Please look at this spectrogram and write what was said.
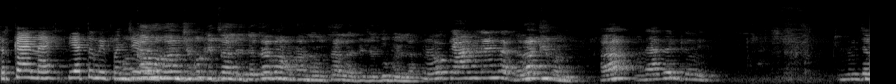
तर काय नाही या तुम्ही पण मग काय जेवण. मग आमची बघी चालली तर काय चालला तिच्या दुबईला? ओके आम्ही नाही जात. राखी मग हा? जा घरी तुम्ही. तुमच्या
